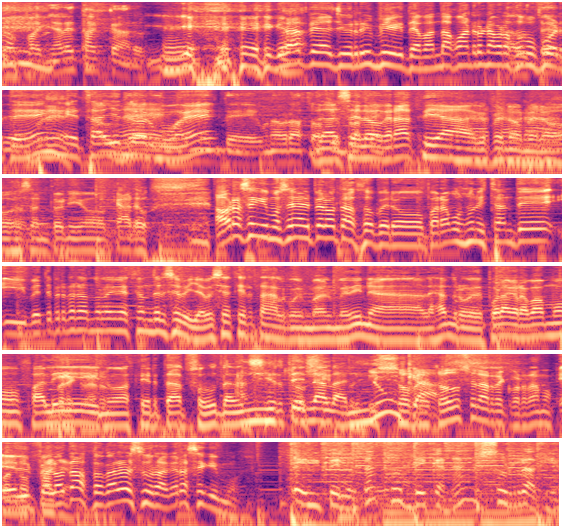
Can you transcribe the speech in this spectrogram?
Los pañales tan caros. Gracias, Te manda Juanro un abrazo muy fuerte, ¿eh? hombre. Está yendo Ormu, ¿eh? Un abrazo. Dáselo, gracias. Qué fenómeno, José Antonio Caro. Ahora seguimos en el pelotazo, pero paramos un instante y vete preparando la alineación del Sevilla. A ver si aciertas algo, Ismael Medina, Alejandro, que después la grabamos, Fali, Hombre, claro. y no acierta absolutamente Acierto nada, siempre. nunca. Y sobre todo se la recordamos cuando el falla. pelotazo, Canal Sur Radio, ahora seguimos. El pelotazo de Canal Sur Radio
